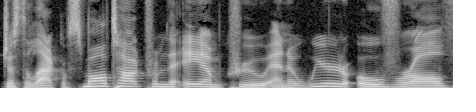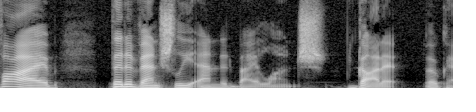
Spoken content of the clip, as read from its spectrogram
Just a lack of small talk from the AM crew and a weird overall vibe that eventually ended by lunch. Got it. Okay.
